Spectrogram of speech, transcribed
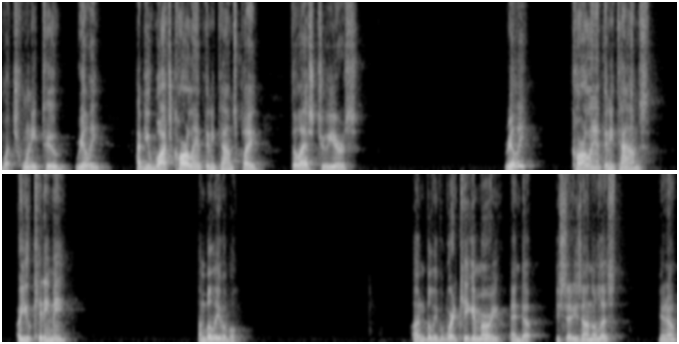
what, 22? Really? Have you watched Karl-Anthony Towns play the last two years? Really? Karl-Anthony Towns? Are you kidding me? Unbelievable. Unbelievable. Where'd Keegan Murray end up? You said he's on the list, you know?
